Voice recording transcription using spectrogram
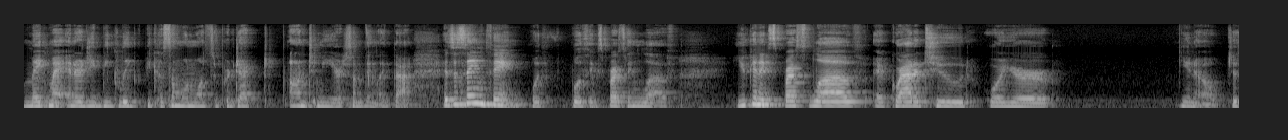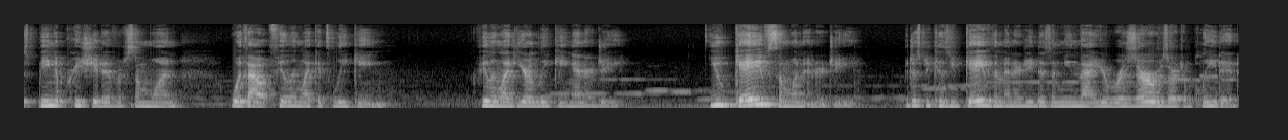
make my energy be leaked because someone wants to project onto me or something like that. It's the same thing with with expressing love. You can express love, uh, gratitude, or your you know, just being appreciative of someone without feeling like it's leaking, feeling like you're leaking energy. You gave someone energy, but just because you gave them energy doesn't mean that your reserves are depleted.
